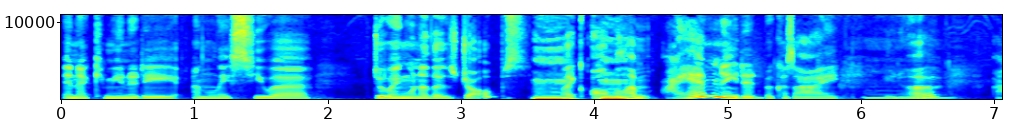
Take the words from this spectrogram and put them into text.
in a community unless you are doing one of those jobs. Mm, Like, oh, mm. well, I'm, I am needed because I, you know, uh,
